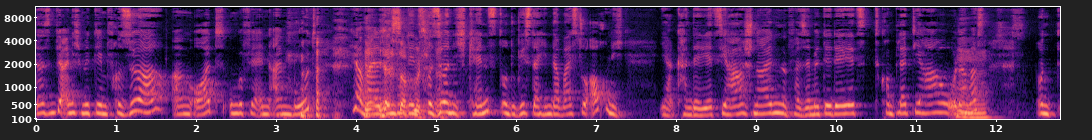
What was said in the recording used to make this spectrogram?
da sind wir eigentlich mit dem Friseur am Ort ungefähr in einem Boot. Ja, weil ja, wenn du den gut. Friseur nicht kennst und du gehst dahin, da weißt du auch nicht, ja, kann der jetzt die Haare schneiden? Versemmelt der, der jetzt komplett die Haare oder Mhm. was? Und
